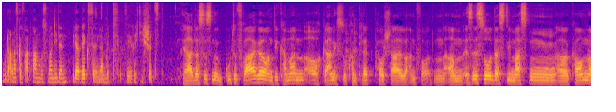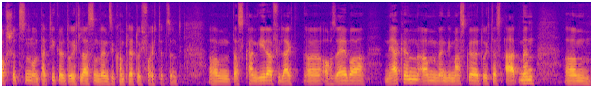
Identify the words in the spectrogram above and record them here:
Oder anders gefragt, wann muss man die denn wieder wechseln, damit sie richtig schützt? Ja, das ist eine gute Frage und die kann man auch gar nicht so komplett pauschal beantworten. Ähm, es ist so, dass die Masken äh, kaum noch schützen und Partikel durchlassen, wenn sie komplett durchfeuchtet sind. Ähm, das kann jeder vielleicht äh, auch selber merken, ähm, wenn die Maske durch das Atmen ähm,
